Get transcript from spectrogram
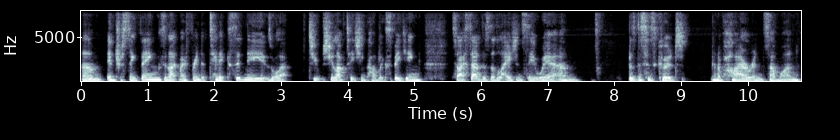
um, interesting things. And like my friend at TEDx Sydney, was all that she, she loved teaching public speaking. So I started this little agency where um, businesses could kind of hire in someone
